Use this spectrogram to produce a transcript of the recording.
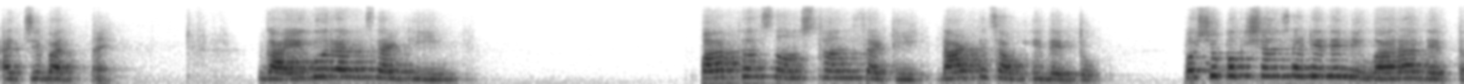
अजिबात नाही. गाई गुरांसाठी पाथ संस्थांसाठी दाट सावली देतो. पशुपक्ष्यांसाठी ते निवारा देत.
